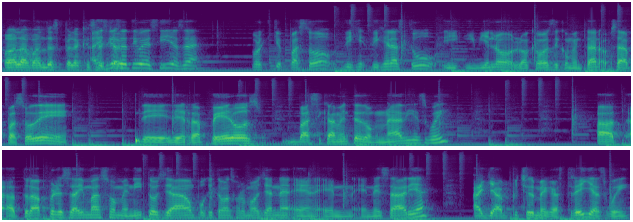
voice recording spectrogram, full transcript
toda la banda espera que se Es que eso te iba a decir, o sea, porque pasó, dijeras tú, y, bien lo, acabas de comentar, o sea, pasó de, de, raperos, básicamente don nadies, güey, a, trappers ahí más o menos, ya un poquito más formados ya en, en, esa área, allá pinches megastrellas, güey.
